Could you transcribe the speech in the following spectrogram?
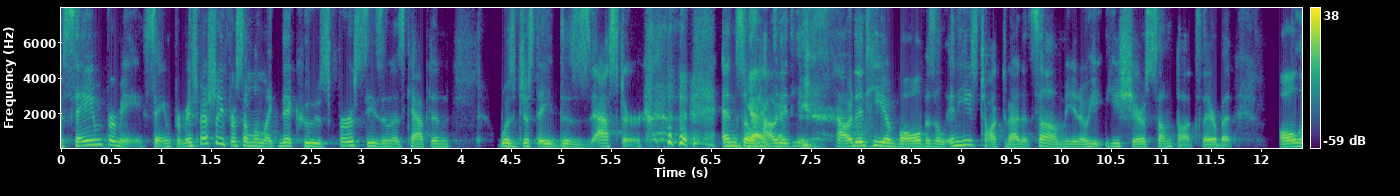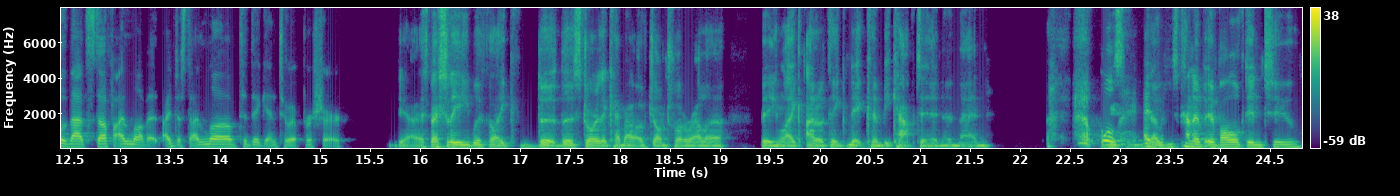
Same for me, same for me, especially for someone like Nick, whose first season as captain was just a disaster. and so, yeah, how exactly. did he how did he evolve as a? And he's talked about it some. You know, he he shares some thoughts there, but all of that stuff, I love it. I just I love to dig into it for sure yeah, especially with like the the story that came out of John Tortorella being like, I don't think Nick can be captain, and then well, you know, he's kind of evolved into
